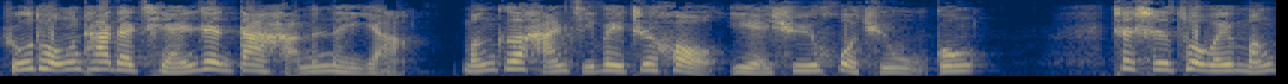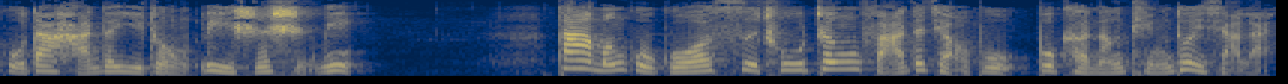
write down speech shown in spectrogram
如同他的前任大汗们那样。蒙哥汗即位之后，也需获取武功，这是作为蒙古大汗的一种历史使命。大蒙古国四出征伐的脚步不可能停顿下来，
